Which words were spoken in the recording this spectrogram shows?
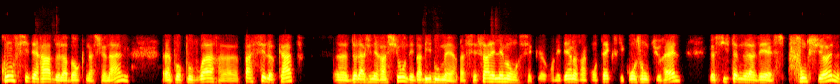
considérable de la Banque nationale pour pouvoir passer le cap euh, de la génération des baby boomers. c'est ça l'élément, c'est qu'on est bien dans un contexte qui est conjoncturel. Le système de l'AVS fonctionne,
